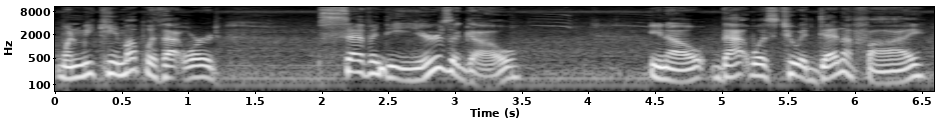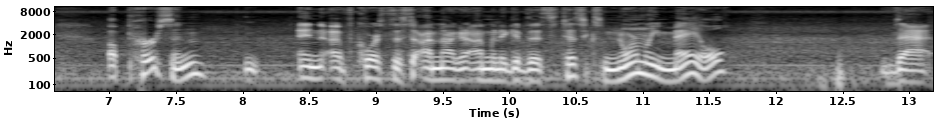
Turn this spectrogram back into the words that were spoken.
when we came up with that word 70 years ago you know that was to identify a person and of course this i'm not gonna i'm gonna give the statistics. Normally male that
